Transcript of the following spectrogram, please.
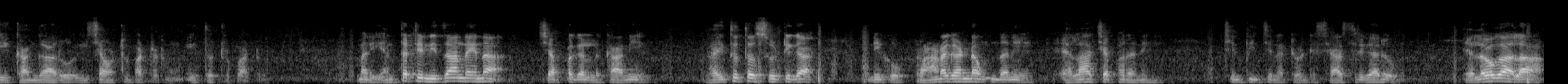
ఈ కంగారు ఈ చెమటలు పట్టడం ఈ తొట్టుపాటు. మరి ఎంతటి నిజాన్నైనా చెప్పగలను కానీ రైతుతో సూటిగా నీకు ప్రాణగండం ఉందని ఎలా చెప్పరని చింతించినటువంటి శాస్త్రి గారు ఎలాగా అలా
